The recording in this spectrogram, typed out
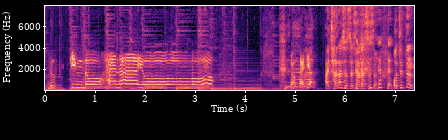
느낌도 하나요. 여기까지요? 아, 잘하셨어요. 잘하셨어요. 어쨌든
